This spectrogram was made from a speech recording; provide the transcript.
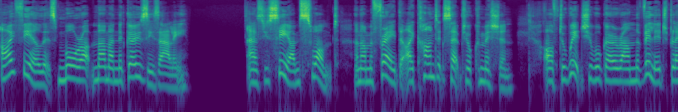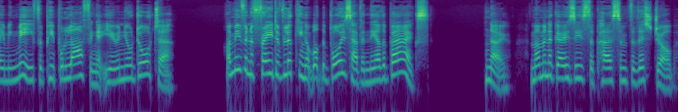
I feel it's more up Mama Ngozi's alley. As you see, I'm swamped, and I'm afraid that I can't accept your commission after which you will go around the village blaming me for people laughing at you and your daughter. I'm even afraid of looking at what the boys have in the other bags. No, Mama Ngozi's the person for this job.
